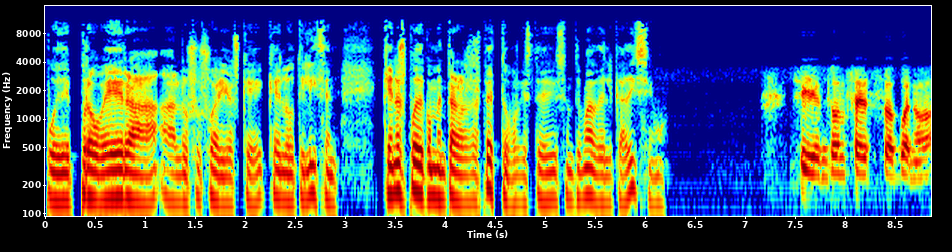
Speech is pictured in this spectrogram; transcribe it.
puede proveer a, los usuarios que, que, lo utilicen. ¿Qué nos puede comentar al respecto? Porque este es un tema delicadísimo. Sí, entonces, bueno,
